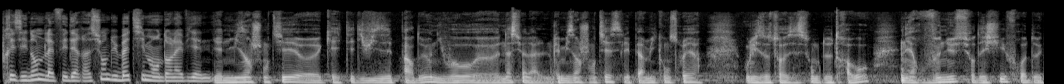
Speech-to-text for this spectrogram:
président de la Fédération du bâtiment dans la Vienne. Il y a une mise en chantier euh, qui a été divisée par deux au niveau euh, national. La mise en chantier, c'est les permis de construire ou les autorisations de travaux. On est revenu sur des chiffres de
